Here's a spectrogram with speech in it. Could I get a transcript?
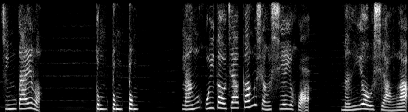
惊呆了。咚咚咚，蓝狐狸到家刚想歇一会儿，门又响了。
